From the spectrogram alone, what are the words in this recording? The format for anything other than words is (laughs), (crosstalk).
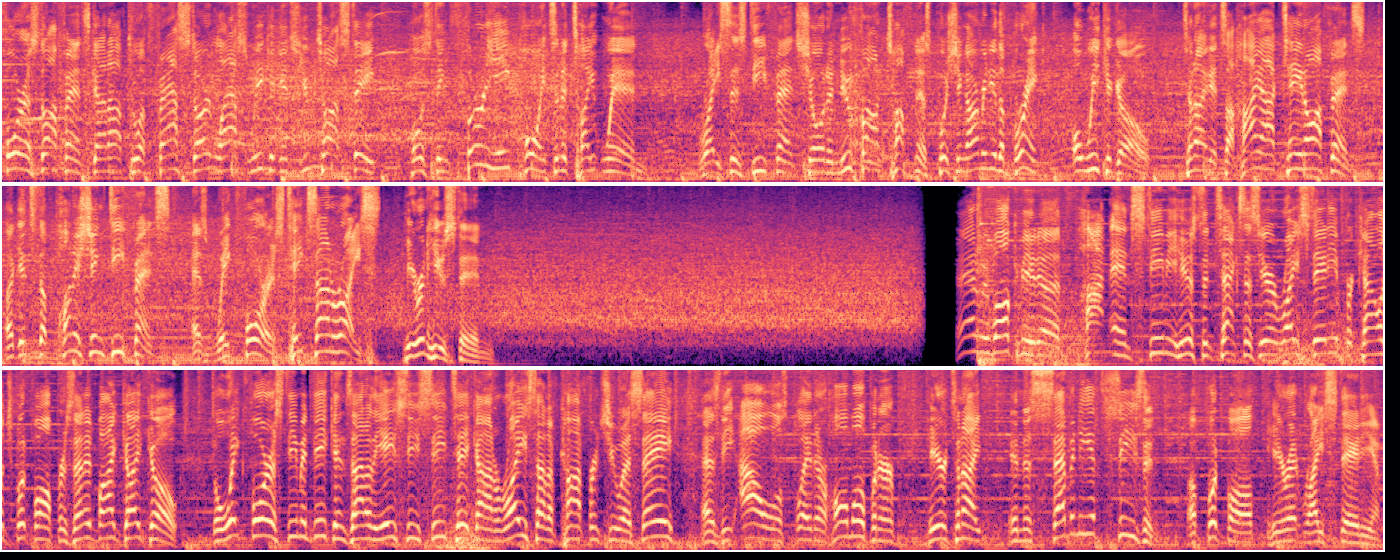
Forest offense got off to a fast start last week against Utah State, posting 38 points in a tight win. Rice's defense showed a newfound toughness, pushing Army to the brink a week ago. Tonight, it's a high-octane offense against a punishing defense as Wake Forest takes on Rice here in Houston. And we welcome you to hot and steamy Houston, Texas here at Rice Stadium for college football presented by Geico. The Wake Forest Demon Deacons out of the ACC take on Rice out of Conference USA as the Owls play their home opener here tonight in the 70th season of football here at Rice Stadium.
